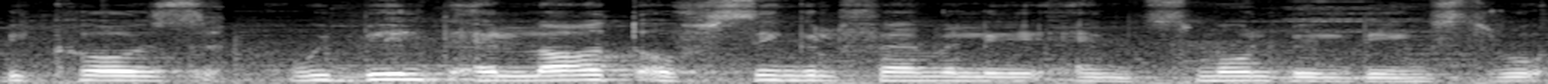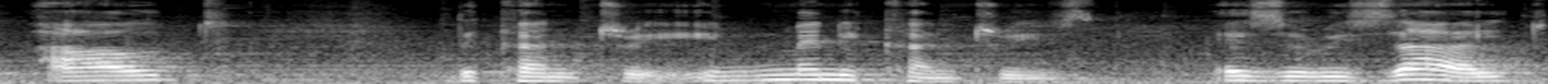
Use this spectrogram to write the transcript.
because we build a lot of single family and small buildings throughout the country, in many countries. As a result,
